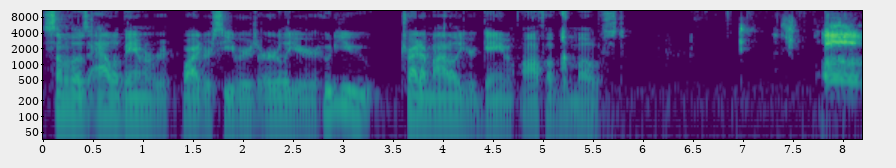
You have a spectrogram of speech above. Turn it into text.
some of those Alabama wide receivers earlier. Who do you try to model your game off of the most? Um, it's no, it's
